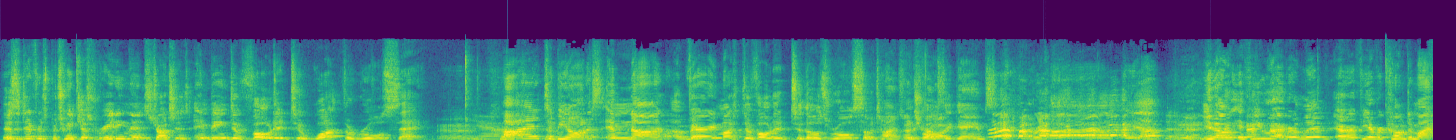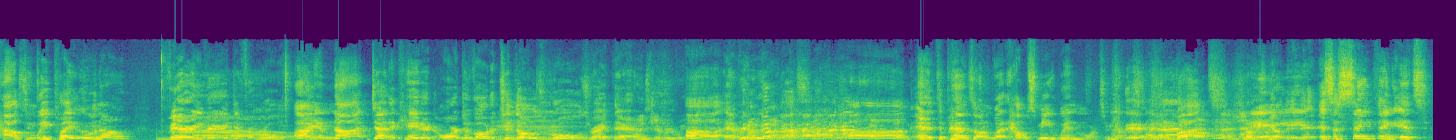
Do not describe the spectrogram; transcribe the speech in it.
There's a difference between just reading the instructions and being devoted to what the rules say. I, to be honest, am not very much devoted to those rules sometimes when That's it comes right. to games. Uh, yeah. You know, if you ever live or if you ever come to my house and we play Uno, very, very different rules. I am not dedicated or devoted to those rules right there. Change every week. Uh, every week, yes. Um, and it depends on what helps me win more, to be honest. But you know, it's the same thing. It's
